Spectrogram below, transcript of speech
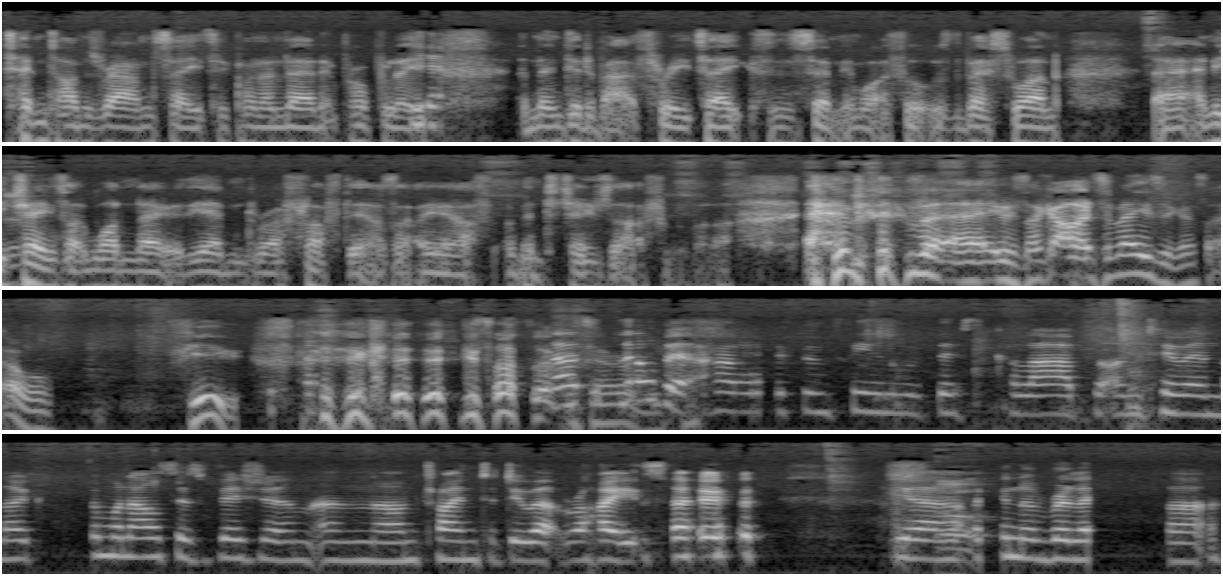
ten times round, say, to kind of learn it properly, Yeah. and then did about three takes and sent me what I thought was the best one. Uh, and he changed like one note at the end where I fluffed it. I was like, oh yeah, I meant to change that. I forgot about that. but uh, he was like, oh, it's amazing. I was like, oh well, phew, because I thought that's a little bit how I've been feeling with this collab that I'm doing, like someone else's vision, and I'm trying to do it right. So yeah, Well- I can relate to that.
